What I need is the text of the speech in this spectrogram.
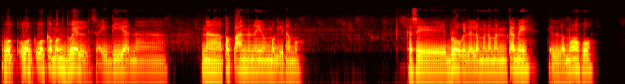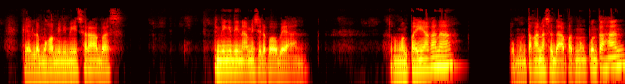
Wag wag wag ka mag-dwell sa idea na na paano na yung mag-ina mo. Kasi bro, kilala mo naman kami, kilala mo ako, kilala mo kami ni Miss Sarabas. Hindi hindi namin sila pabayaan. So magpahinga ka na, pumunta ka na sa dapat mong puntahan,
